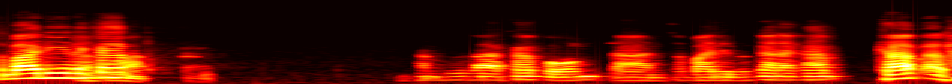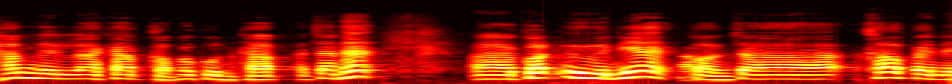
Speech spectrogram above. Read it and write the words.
สบายดีนะครับอัลฮัมดุลิลลาห์ครับผมอาจารย์สบายดีเหมือนกันนะครับครับอัลฮัมดุลิลละครับขอบพระคุณครับ อาจารย์ฮะเอ่อก่อนอื่นเนี่ยครับก่อนจะเข้าไปใน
